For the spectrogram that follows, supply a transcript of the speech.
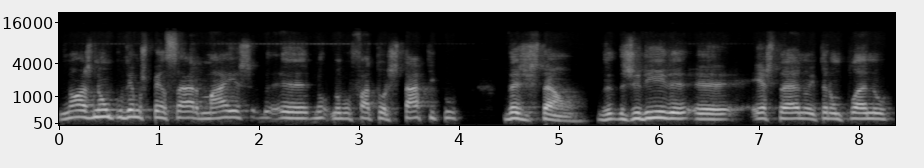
Nós não podemos pensar mais eh, no, no, fator estático da gestão, de, de gerir eh, este ano e ter um plano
